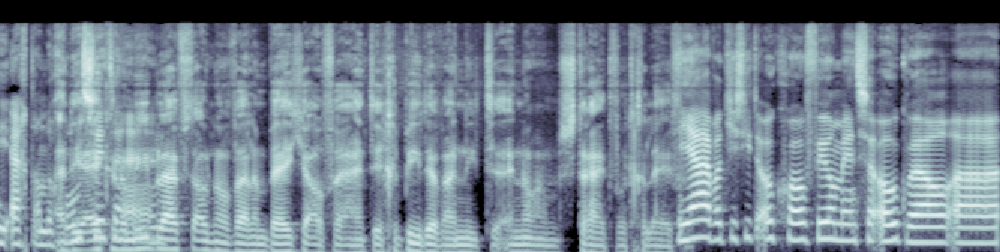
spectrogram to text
die echt aan de grond zitten. En die economie blijft ook nog wel een beetje overeind in gebieden waar niet enorm strijd wordt geleverd. Ja, want je ziet ook gewoon veel mensen ook wel, uh,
